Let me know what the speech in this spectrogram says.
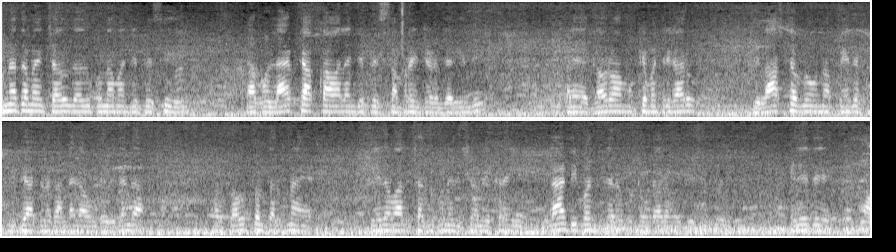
ఉన్నతమైన చదువు చదువుకున్నామని చెప్పేసి నాకు ల్యాప్టాప్ కావాలని చెప్పేసి సంప్రదించడం జరిగింది. అదే గౌరవ ముఖ్యమంత్రి గారు ఈ రాష్ట్రంలో ఉన్న పేద విద్యార్థులకు అండగా ఉండే విధంగా మన ప్రభుత్వం తరఫున పేదవాళ్ళు చదువుకునే విషయంలో ఎక్కడ ఎలాంటి ఇబ్బంది జరగకుండా ఉండాలనే ఉద్దేశంతో ఏదైతే ఆ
